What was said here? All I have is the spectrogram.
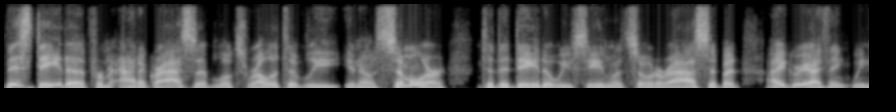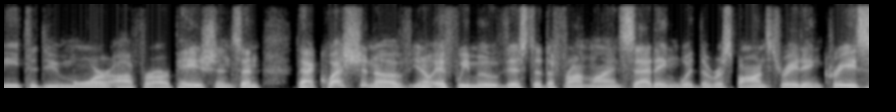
this data from adagrasib looks relatively, you know, similar to the data we've seen with sotorasib. But I agree. I think we need to do more uh, for our patients. And that question of, you know, if we move this to the frontline setting, would the response rate increase?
